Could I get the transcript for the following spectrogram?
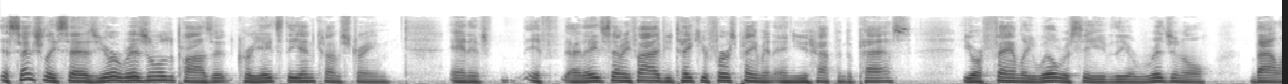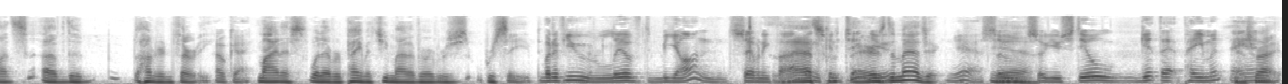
essentially says your original deposit creates the income stream, and if if at age 75 you take your first payment and you happen to pass, your family will receive the original balance of the 130 Okay. minus whatever payments you might have ever received. But if you lived beyond 75 That's and continue, there's the magic. yeah, so Yeah. so you still get that payment, That's right.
